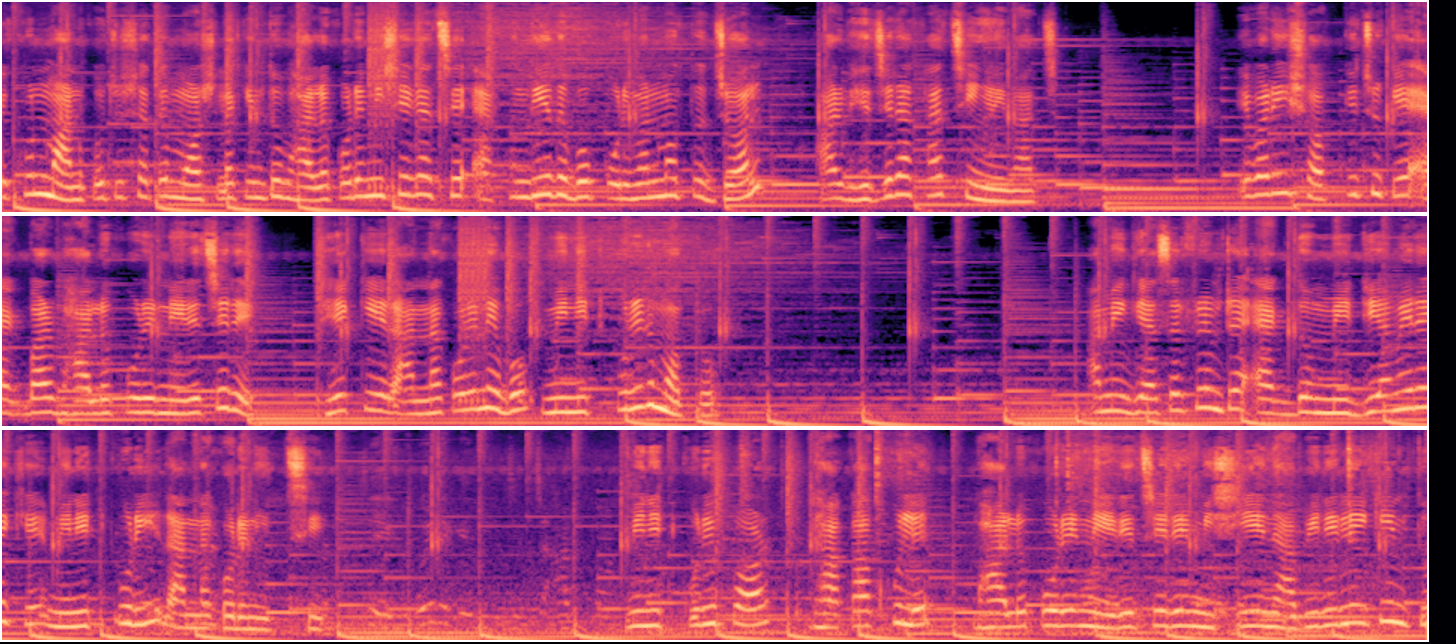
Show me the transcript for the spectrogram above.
দেখুন, মানকচুর সাথে মশলা কিন্তু ভালো করে মিশে গেছে। এখন দিয়ে দেব পরিমাণ মতো জল আর ভেজে রাখা চিংড়ি মাছ। এবার এই সব কিছুকে একবার ভালো করে নেড়ে চেড়ে ঢেকে রান্না করে নেব মিনিট কুড়ির মতো। আমি গ্যাসের ফ্লেমটা একদম মিডিয়ামে রেখে মিনিট কুড়ি রান্না করে নিচ্ছি। মিনিট কুড়ি পর ঢাকা খুলে ভালো করে নেড়ে চেড়ে মিশিয়ে নাবিয়ে নিলেই কিন্তু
